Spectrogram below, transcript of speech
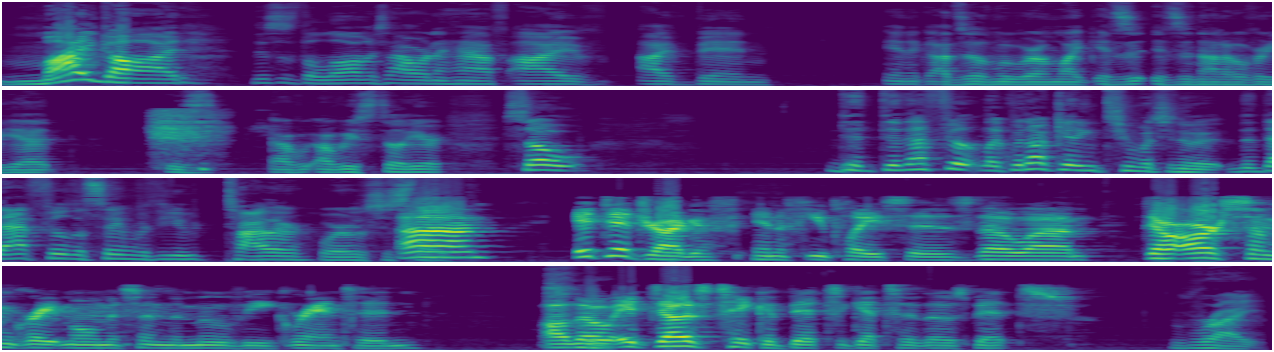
My God, this is the longest hour and a half I've I've been in a Godzilla movie. Where I'm like, is it is it not over yet? Is are, are we still here? So did did that feel like without getting too much into it? Did that feel the same with you, Tyler? Where it was just like, um, it did drag in a few places, though. Um, there are some great moments in the movie. Granted. Although it does take a bit to get to those bits. Right.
